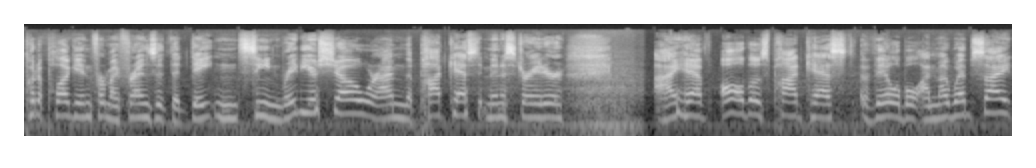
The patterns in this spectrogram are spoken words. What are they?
put a plug in for my friends at the Dayton Scene Radio Show, where I'm the podcast administrator. I have all those podcasts available on my website.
